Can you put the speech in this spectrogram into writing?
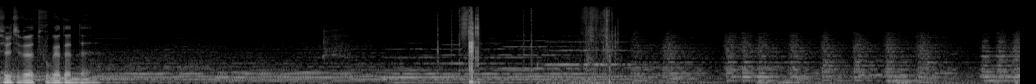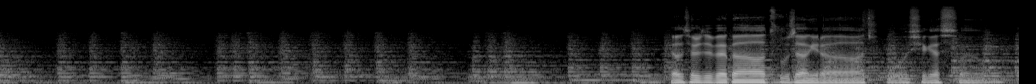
실집에 두개 됐네. 현실집에가 두 장이라 좋으시겠어요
